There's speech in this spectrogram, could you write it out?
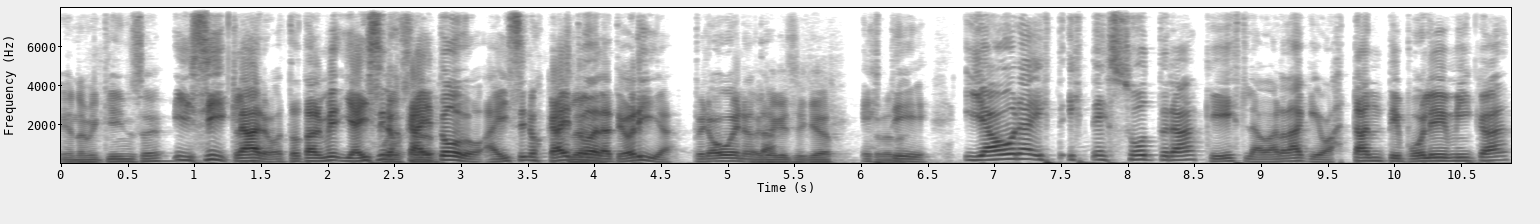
en, 2015. Y sí, claro, totalmente. Y ahí se nos cae todo, ahí se nos cae toda la teoría. Pero bueno, habría que chequear. Este, y ahora esta es otra que es la verdad que bastante polémica.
